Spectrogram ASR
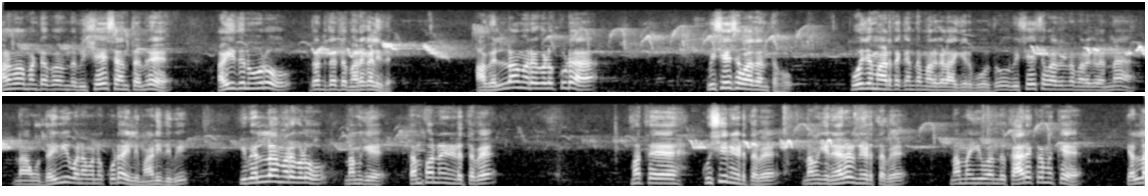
ಅನುಭವ ಮಂಟಪದ ಒಂದು ವಿಶೇಷ ಅಂತಂದರೆ ಐದು ನೂರು ದೊಡ್ಡ ದೊಡ್ಡ ಮರಗಳಿದೆ. ಅವೆಲ್ಲ ಮರಗಳು ಕೂಡ ವಿಶೇಷವಾದಂಥವು. ಪೂಜೆ ಮಾಡ್ತಕ್ಕಂಥ ಮರಗಳಾಗಿರ್ಬೋದು, ವಿಶೇಷವಾದಂಥ ಮರಗಳನ್ನು ನಾವು ದೈವಿ ವನವನ್ನು ಕೂಡ ಇಲ್ಲಿ ಮಾಡಿದ್ದೀವಿ. ಇವೆಲ್ಲ ಮರಗಳು ನಮಗೆ ತಂಪನ್ನು ನೀಡುತ್ತವೆ, ಮತ್ತು ಖುಷಿ ನೀಡ್ತವೆ ನಮಗೆ ನೆರಳು ನೀಡ್ತವೆ ನಮ್ಮ ಈ ಒಂದು ಕಾರ್ಯಕ್ರಮಕ್ಕೆ ಎಲ್ಲ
